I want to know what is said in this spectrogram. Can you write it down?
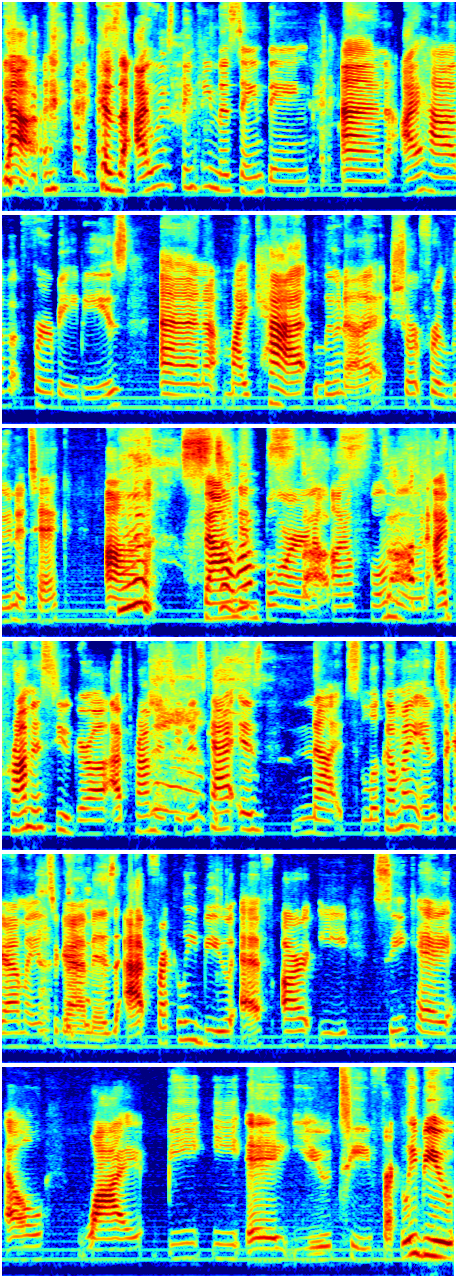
yeah. Because I was thinking the same thing. And I have fur babies. And my cat, Luna, short for lunatic, um, found and born stop, on a full stop. moon. I promise you, girl. I promise you. This cat is nuts. Look on my Instagram. My Instagram is at Freckly F R E C K L Y B E A U T, Freckly Beau.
